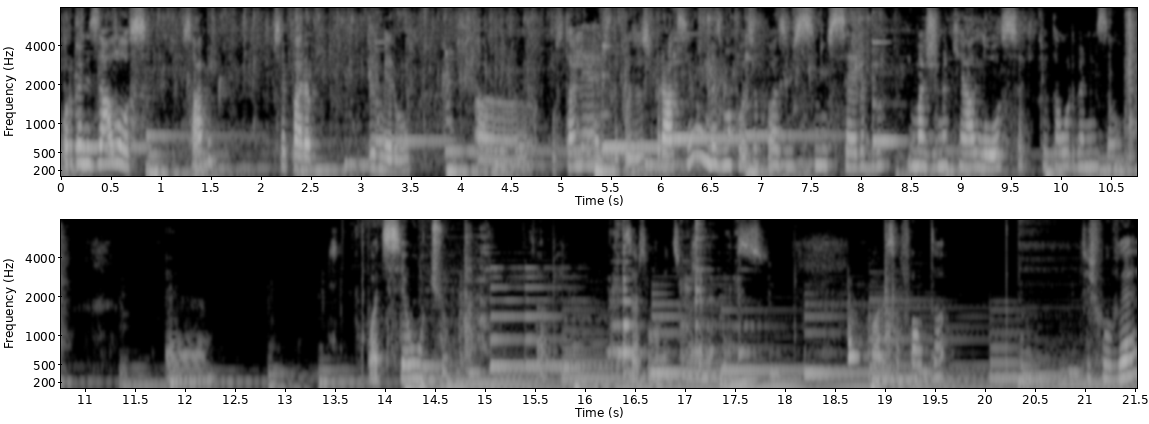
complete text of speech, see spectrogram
organizar a louça, sabe? Separa primeiro uh, os talheres, depois os pratos, e a mesma coisa faz isso no cérebro. Imagina que é a louça que tu tá organizando. É, pode ser útil, sabe? Em certos momentos é isso. Agora só falta Deixa eu ver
